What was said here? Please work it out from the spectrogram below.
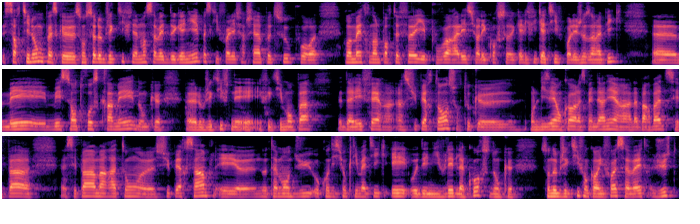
Sortie longue parce que son seul objectif finalement, ça va être de gagner parce qu'il faut aller chercher un peu de sous pour euh, remettre dans le portefeuille et pouvoir aller sur les courses qualificatives pour les Jeux Olympiques, mais mais sans trop se cramer. Donc, l'objectif n'est effectivement pas d'aller faire un, super temps, surtout que on le disait encore la semaine dernière, hein, la Barbade c'est pas c'est pas un marathon euh, super simple et euh, notamment dû aux conditions climatiques et au dénivelé de la course. Donc euh, son objectif encore une fois, ça va être juste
